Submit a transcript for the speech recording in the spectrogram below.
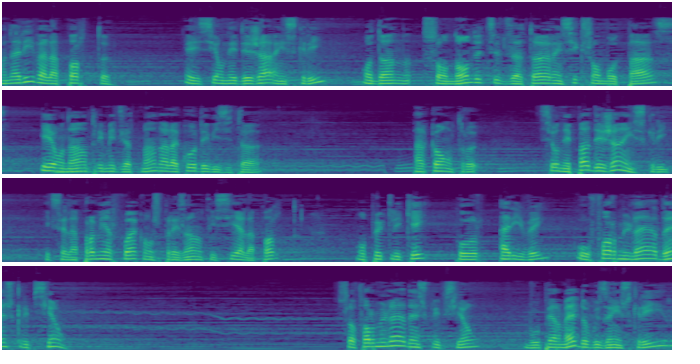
on arrive à la porte et si on est déjà inscrit, on donne son nom d'utilisateur ainsi que son mot de passe et on entre immédiatement dans la cour des visiteurs. Par contre, si on n'est pas déjà inscrit et que c'est la première fois qu'on se présente ici à la porte, on peut cliquer pour arriver au formulaire d'inscription. Ce formulaire d'inscription vous permet de vous inscrire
